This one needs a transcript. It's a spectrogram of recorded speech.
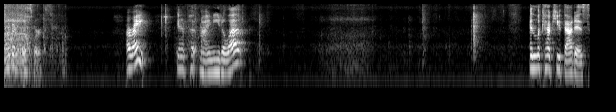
I wonder if this works. All right, I'm going to put my needle up. And look how cute that is.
